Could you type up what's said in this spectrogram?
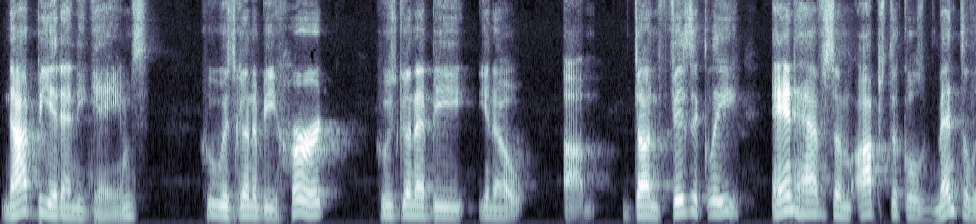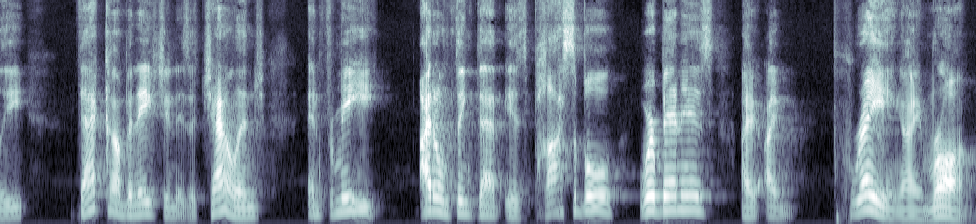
not be at any games, who is going to be hurt, who's going to be, you know, um, done physically and have some obstacles mentally, that combination is a challenge. And for me, I don't think that is possible where Ben is. I, I'm praying I am wrong.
